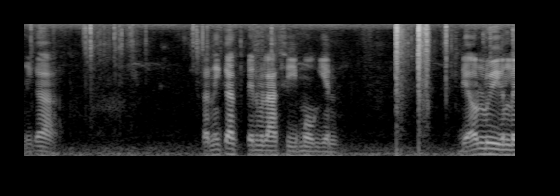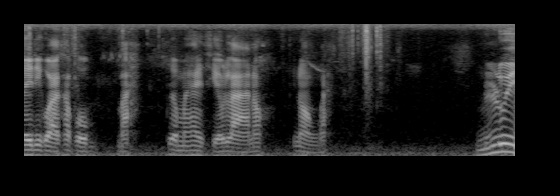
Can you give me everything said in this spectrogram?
นี่ก็ ตอนนี้ก็เป็นเวลาสี่โมงเย็น เดี๋ยวลุยกันเลยดีกว่าครับผมมาเพื่อไม่ให้เสียเวลาเนาะพี่น้องมาลุย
